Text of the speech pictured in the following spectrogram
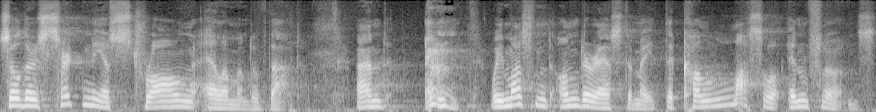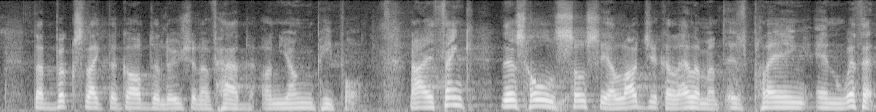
So there's certainly a strong element of that. And we mustn't underestimate the colossal influence that books like The God Delusion have had on young people. Now, I think this whole sociological element is playing in with it.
